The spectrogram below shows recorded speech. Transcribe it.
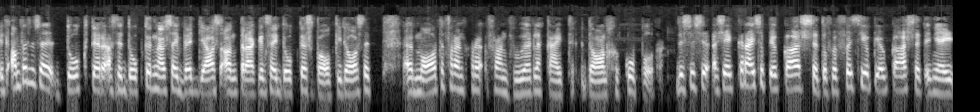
Dit amper soos 'n dokter, as 'n dokter nou sy wit jas aantrek en sy doktersbalkie, daar's 'n mate van verantwoordelikheid daaraan gekoppel. Dis soos as jy 'n kruis op jou kar sit of 'n visie op jou kar sit en jy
